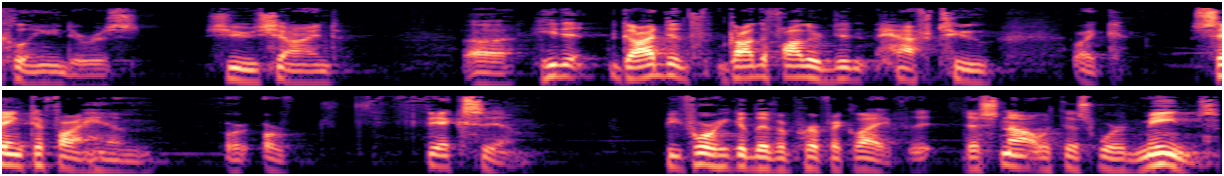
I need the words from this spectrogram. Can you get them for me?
cleaned or his shoes shined. Uh, he didn't. God did. God the Father didn't have to like sanctify him or, or fix him before he could live a perfect life. That's not what this word means.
